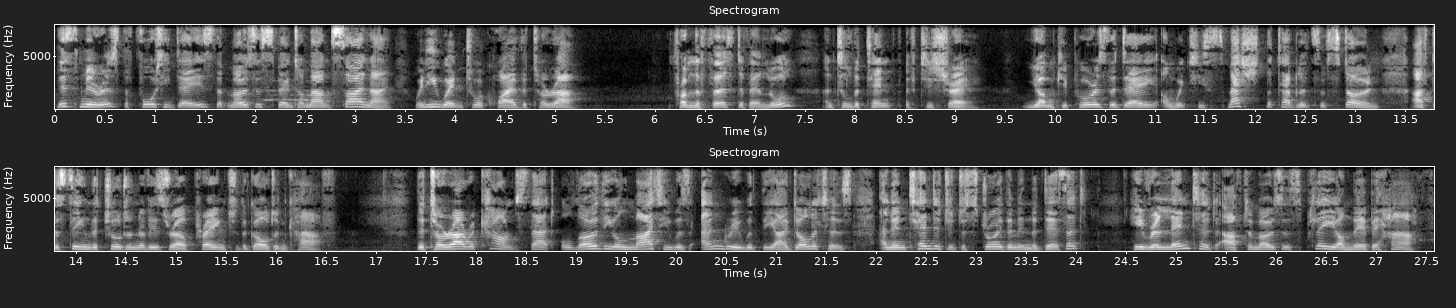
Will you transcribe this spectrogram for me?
This mirrors the 40 days that Moses spent on Mount Sinai when he went to acquire the Torah, from the first of Elul until the 10th of Tishrei. Yom Kippur is the day on which he smashed the tablets of stone after seeing the children of Israel praying to the golden calf. The Torah recounts that although the Almighty was angry with the idolaters and intended to destroy them in the desert, he relented after Moses' plea on their behalf.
